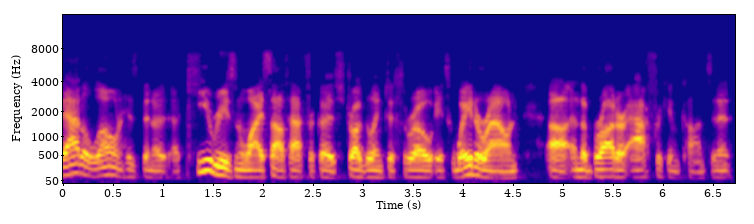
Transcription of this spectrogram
that alone has been a, a key reason why South Africa is struggling to throw its weight around uh, in the broader African continent.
